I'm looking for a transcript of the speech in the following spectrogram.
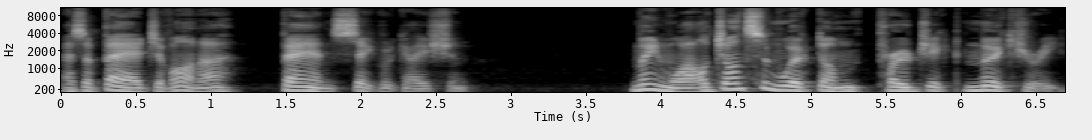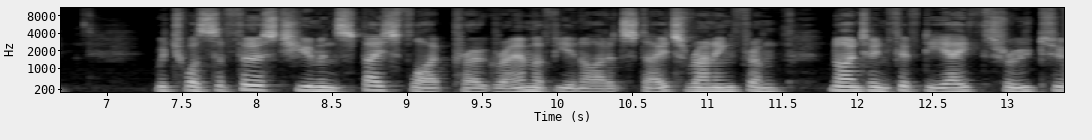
as a badge of honour, banned segregation. Meanwhile, Johnson worked on Project Mercury, which was the first human spaceflight program of the United States running from 1958 through to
